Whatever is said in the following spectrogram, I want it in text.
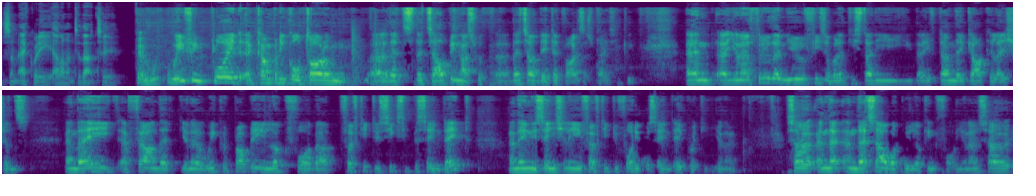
some equity element to that too? We've employed a company called Tarum uh, that's that's helping us with uh, that's our debt advisors basically, and uh, you know through the new feasibility study they've done their calculations, and they have found that you know we could probably look for about fifty to sixty percent debt, and then essentially fifty to forty percent equity. You know. So and that and that's now what we're looking for, you know. So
